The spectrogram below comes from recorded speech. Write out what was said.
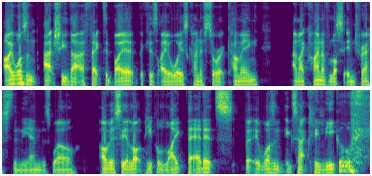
I wasn't actually that affected by it because I always kind of saw it coming, and I kind of lost interest in the end as well. Obviously, a lot of people liked the edits, but it wasn't exactly legal.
